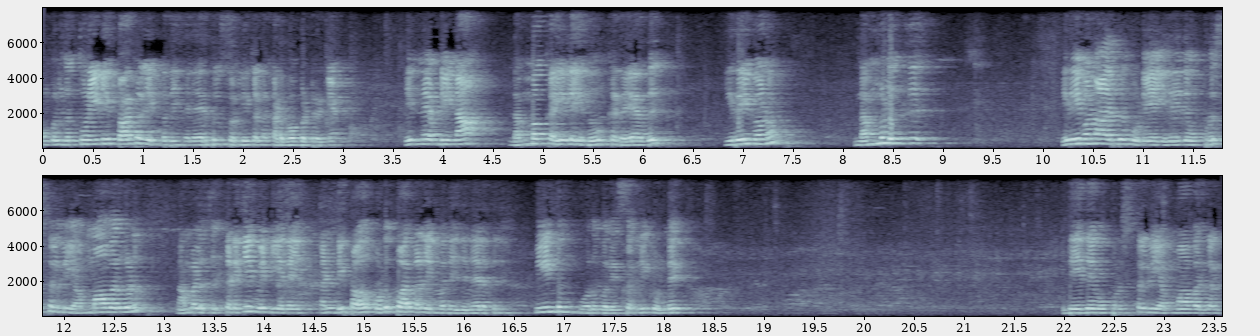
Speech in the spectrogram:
உங்களுக்கு துணை நிற்பார்கள் என்பதை இந்த நேரத்தில் சொல்லிக்கொள்ள கடமைப்பட்டிருக்கேன். என்ன அப்படின்னா நம்ம கையில் எதுவும் கிடையாது. இறைவனும் நம்மளுக்கு இறைவனாக இருக்கக்கூடிய இறைதோ புரட்சித்தலைவி அம்மா அவர்களும் நம்மளுக்கு கிடைக்க வேண்டியதை கண்டிப்பாக கொடுப்பார்கள் என்பதை இந்த நேரத்தில் மீண்டும் ஒரு முறை சொல்லிக்கொண்டு இதே தேவ புரட்சித்தலைவி அம்மா அவர்கள்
